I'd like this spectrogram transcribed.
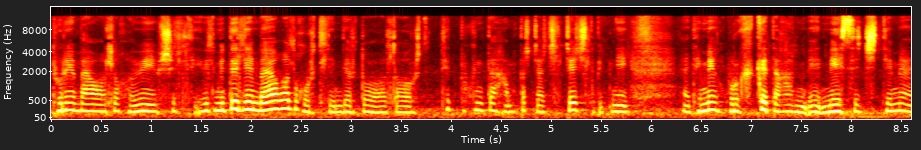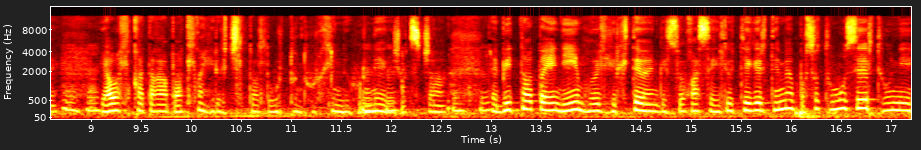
төрийн байгууллага, хувийн хвшил, хэвлэл мэдээллийн байгууллага хүртэл энэ дээр дуу хоолой өргөж тэд бүхэнтэй хамтарч ажиллаж ижил бидний э, тийм ээ хүргэх гээд байгаа мессеж тийм ээ явуулах гээд байгаа бодлогын хэрэгжилт бол үр дүнд хүрэхин хүрнэ гэж үзэж байгаа. Тэгээ бид одоо энэ ийм хууль хэрэгтэй байна гэж суугасаа илүүтэйгээр тийм ээ бусад хүмүүсээр түүний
